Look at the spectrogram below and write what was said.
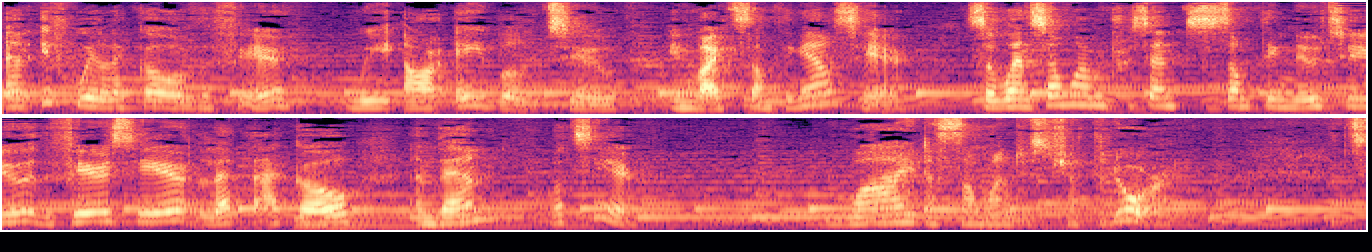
And if we let go of the fear, we are able to invite something else here. So when someone presents something new to you, the fear is here, let that go, and then what's here? Why does someone just shut the door? It's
